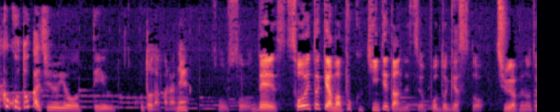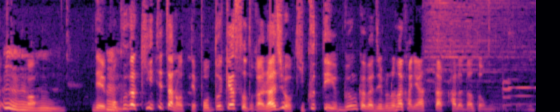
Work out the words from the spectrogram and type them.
くことが重要っていうことだからね。そうそう。でそういう時はまあ僕聞いてたんですよ。ポッドキャスト。中学の時とか、うんうんうん。で、うん。僕が聞いてたのってポッドキャストとかラジオを聞くっていう文化が自分の中にあったからだと思うんですよね。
